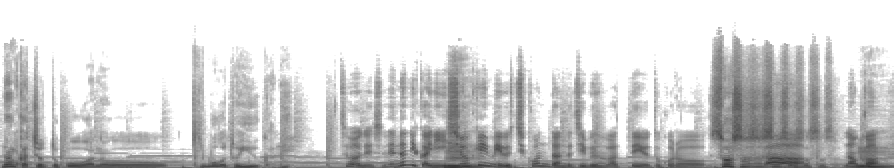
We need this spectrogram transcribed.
なんかちょっとこうあの希望というかね。そうですね。何かに一生懸命打ち込んだんだ、自分はっていうところそうそうそうそうそうそうそうなんかうん。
